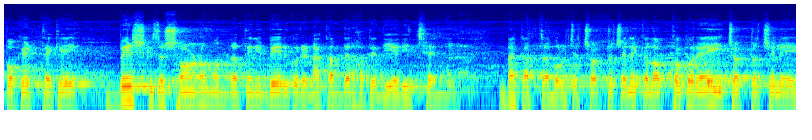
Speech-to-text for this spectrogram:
পকেট থেকে বেশ কিছু স্বর্ণ মুদ্রা তিনি বের করে ডাকাতদের হাতে দিয়ে দিচ্ছেন। ডাকাতরা বলছে, ছোট্ট ছেলেকে লক্ষ্য করে এই ছোট্ট ছেলে,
